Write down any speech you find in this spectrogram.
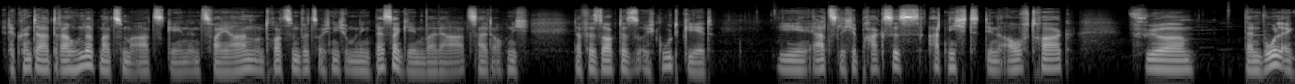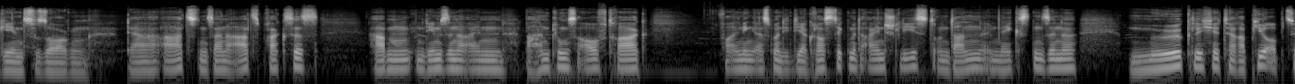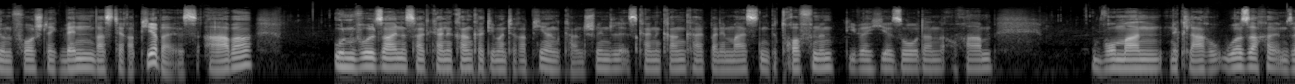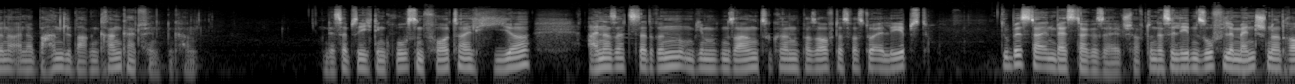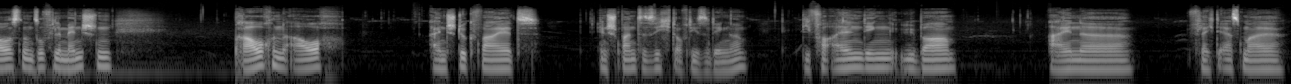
Der könnte da 300 Mal zum Arzt gehen in 2 Jahren und trotzdem wird's euch nicht unbedingt besser gehen, weil der Arzt halt auch nicht dafür sorgt, dass es euch gut geht. Die ärztliche Praxis hat nicht den Auftrag, für dein Wohlergehen zu sorgen. Der Arzt und seine Arztpraxis haben in dem Sinne einen Behandlungsauftrag, vor allen Dingen erst mal die Diagnostik mit einschließt und dann im nächsten Sinne mögliche Therapieoptionen vorschlägt, wenn was therapierbar ist. Aber Unwohlsein ist halt keine Krankheit, die man therapieren kann. Schwindel ist keine Krankheit bei den meisten Betroffenen, die wir hier so dann auch haben, wo man 'ne klare Ursache im Sinne einer behandelbaren Krankheit finden kann. Und deshalb sehe ich den großen Vorteil hier einerseits da drin, um jemandem sagen zu können: „Pass auf, das, was du erlebst, du bist da in bester Gesellschaft.“ Und das erleben so viele Menschen da draußen und so viele Menschen brauchen auch ein Stück weit entspannte Sicht auf diese Dinge, die vor allen Dingen über eine vielleicht erst mal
